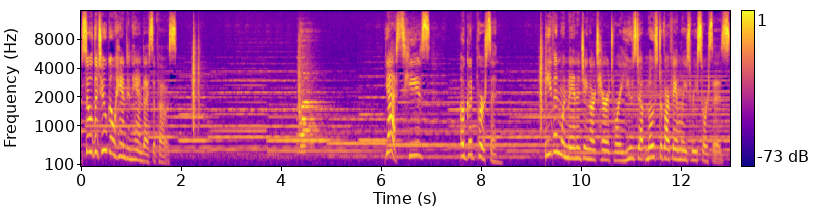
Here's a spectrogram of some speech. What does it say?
so the two go hand in hand, I suppose. Yes, he's a good person. Even when managing our territory used up most of our family's resources,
